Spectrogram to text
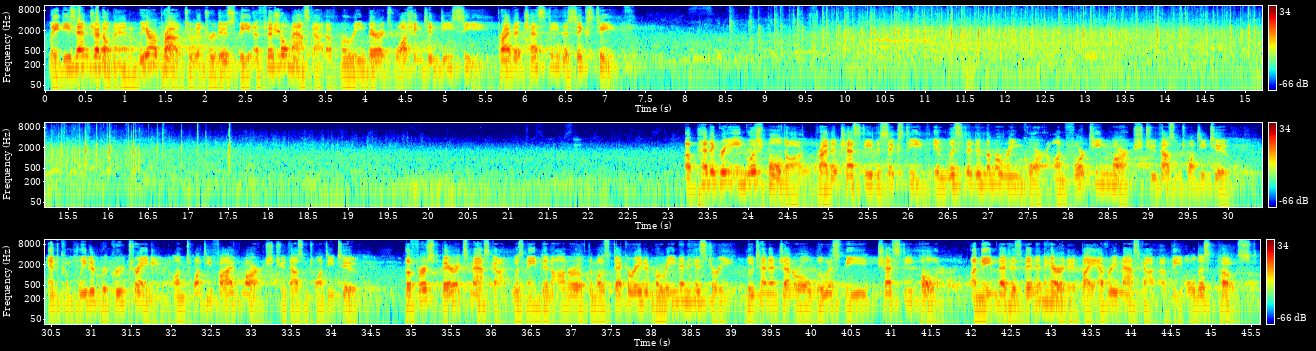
Ladies and gentlemen, we are proud to introduce the official mascot of Marine Barracks, Washington, D.C., Private Chesty the 16th. Pedigree English Bulldog, Private Chesty the 16th, enlisted in the Marine Corps on 14 March 2022 and completed recruit training on 25 March 2022. The first barracks mascot was named in honor of the most decorated Marine in history, Lieutenant General Louis B. Chesty Puller, a name that has been inherited by every mascot of the oldest post.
